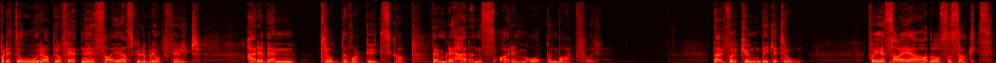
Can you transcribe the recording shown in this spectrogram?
For dette ordet av profeten Isaiah skulle bli oppfylt. Herre, hvem trodde vårt budskap? Hvem ble Herrens arm åpenbart for? Derfor kunne de ikke tro. For Jesaja hadde også sagt,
